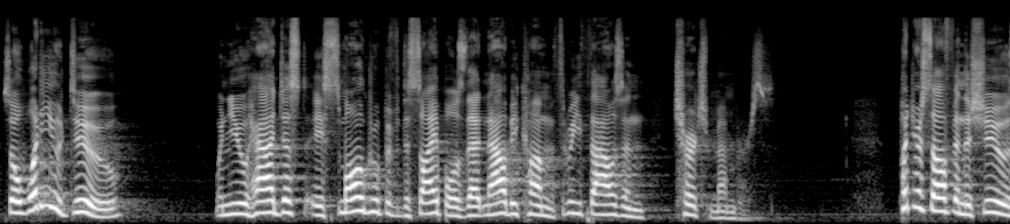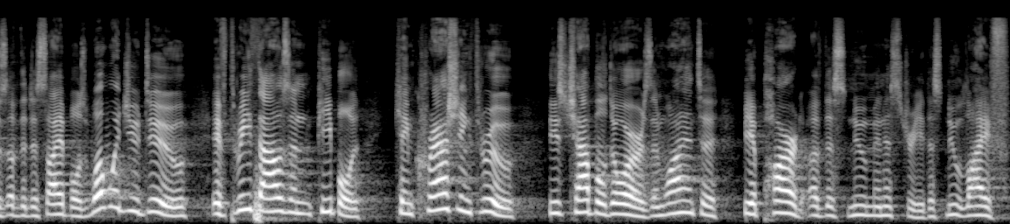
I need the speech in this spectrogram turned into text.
So, what do you do when you had just a small group of disciples that now become 3,000 church members? Put yourself in the shoes of the disciples. What would you do if 3,000 people came crashing through these chapel doors and wanted to be a part of this new ministry, this new life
